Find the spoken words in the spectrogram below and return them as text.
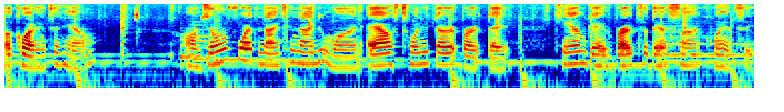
According to him, on June 4, 1991, Al's 23rd birthday, Kim gave birth to their son Quincy,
